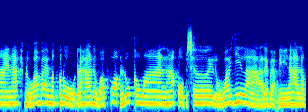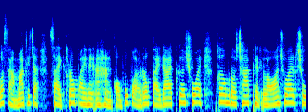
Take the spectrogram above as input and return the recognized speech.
ายนะคะหรือว่าใบมะกรูดนะคะหรือว่าพวกลูกกระวานนะคะอบเชย หรือว่ายี่หร่าอะไรแบบนี้นะคะเราก็สามารถที่จะใส่เข้าไปในอาหารของผู้ป่วยโรคไตได้ เพื่อช่วยเพิ่มรสชาติเผ็ดร้อน ช่วยชู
